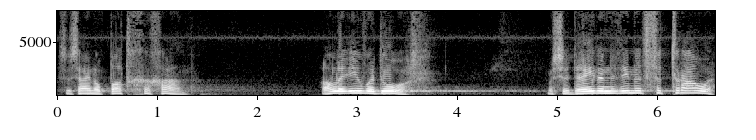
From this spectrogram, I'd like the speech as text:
Ze zijn op pad gegaan. Alle eeuwen door. Maar ze deden het in het vertrouwen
